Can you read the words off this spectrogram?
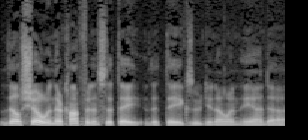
they'll show in their confidence that they that they exude. You know, and and. Uh,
